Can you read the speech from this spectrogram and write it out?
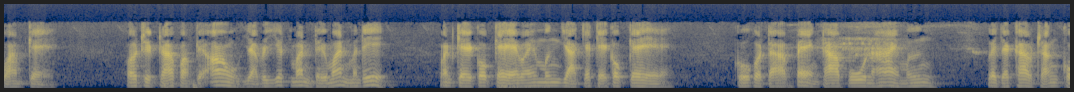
ความแก่พอศึกษาความแก่เอ้า อย่าไปยึดมั่นถือมั่นมันดิมันแก่ก็แก่ไว้มึงอยากจะแก่ก็แก่กูก็ตาแป้งทาปูนให้มึง เพื่อจะเข้าสังค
